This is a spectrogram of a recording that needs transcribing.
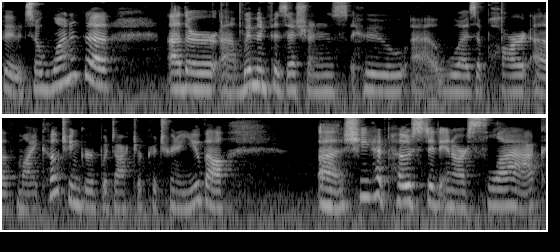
food. So one of the other uh, women physicians who uh, was a part of my coaching group with Dr. Katrina Ubell uh, she had posted in our Slack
